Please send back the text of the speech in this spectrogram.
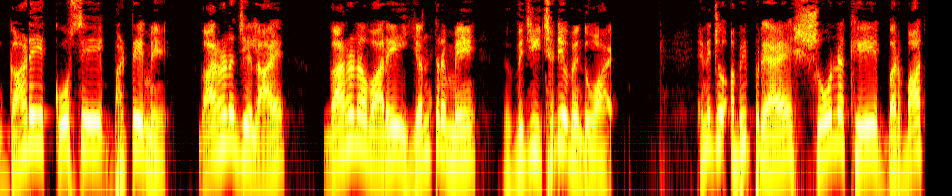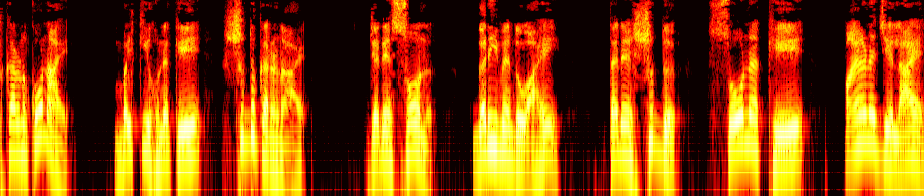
गाढ़े कोसे भटे में ॻारण जे लाइ ॻारण वारे यंत्र में विझी छडि॒यो वेंदो आहे हिन जो अभिप्राय सोन खे बर्बाद करणु कोन आहे बल्कि हुन खे शुद्ध करणु आहे जड॒हिं सोन ॻरी वेंदो आहे तॾहिं शुद्ध सोन खे पाइण जे लाइ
